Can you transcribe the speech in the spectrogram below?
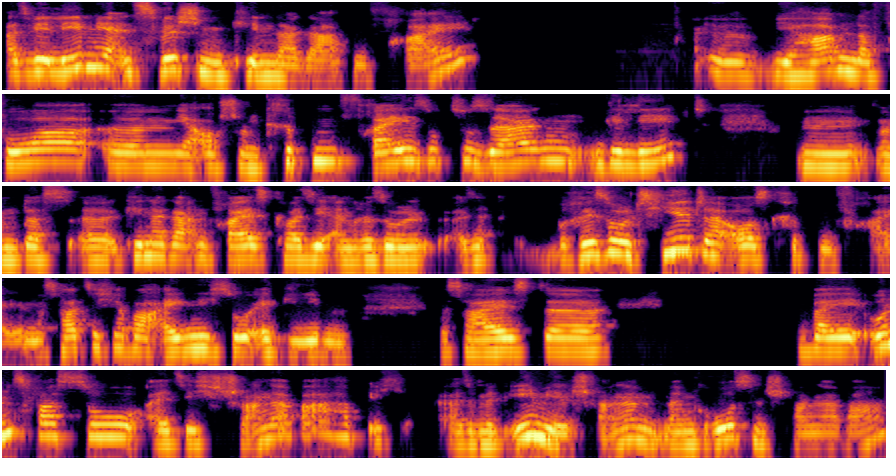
Also wir leben ja inzwischen kindergartenfrei wir haben davor ähm, ja auch schon krippenfrei sozusagen gelebt. Mm, und das äh, Kindergartenfrei ist quasi ein Result, also resultierte aus krippenfrei. Und das hat sich aber eigentlich so ergeben. Das heißt, äh, bei uns war es so, als ich schwanger war, habe ich, also mit Emil schwanger, mit meinem Großen schwanger war,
